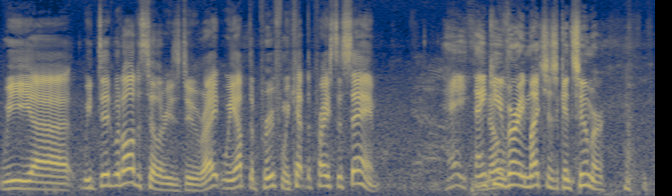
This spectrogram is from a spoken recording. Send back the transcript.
we uh, we did what all distilleries do, right? We upped the proof and we kept the price the same. Hey, thank No- you very much as a consumer.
